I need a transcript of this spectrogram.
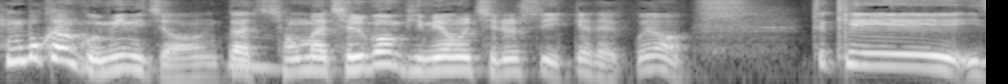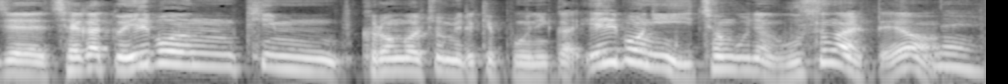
행복한 고민이죠. 그러니까 음. 정말 즐거운 비명을 지를 수 있게 됐고요. 특히 이제 제가 또 일본 팀 그런 걸 좀 이렇게 보니까 일본이 2009년 우승할 때요. 네.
